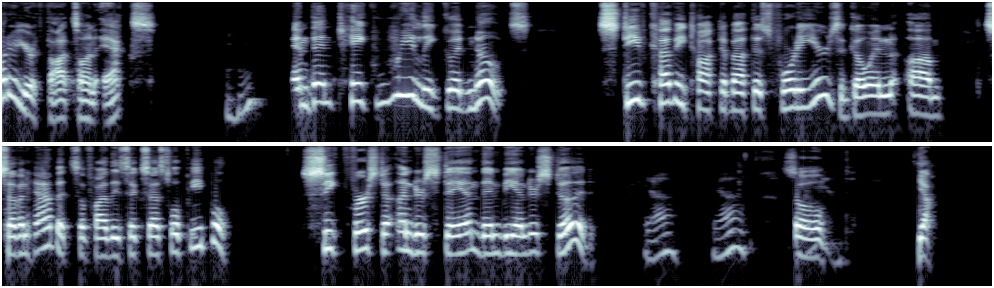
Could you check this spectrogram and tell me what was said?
what are your thoughts on X? Mm-hmm. And then take really good notes. Steve Covey talked about this 40 years ago in um, Seven Habits of Highly Successful People. Seek first to understand, then be understood. Yeah, yeah. So, Brilliant. yeah.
